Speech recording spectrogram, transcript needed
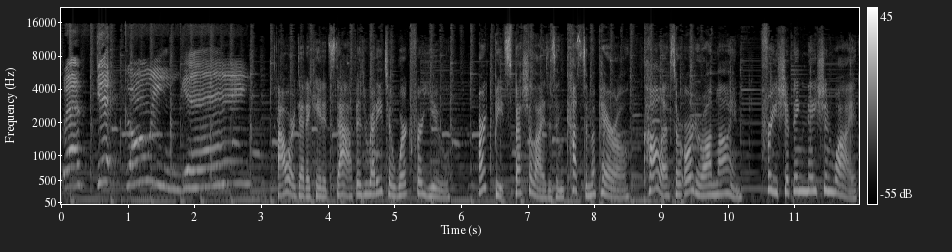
Let's get going, gang. Our dedicated staff is ready to work for you. Artbeat specializes in custom apparel. Call us or order online. Free shipping nationwide.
